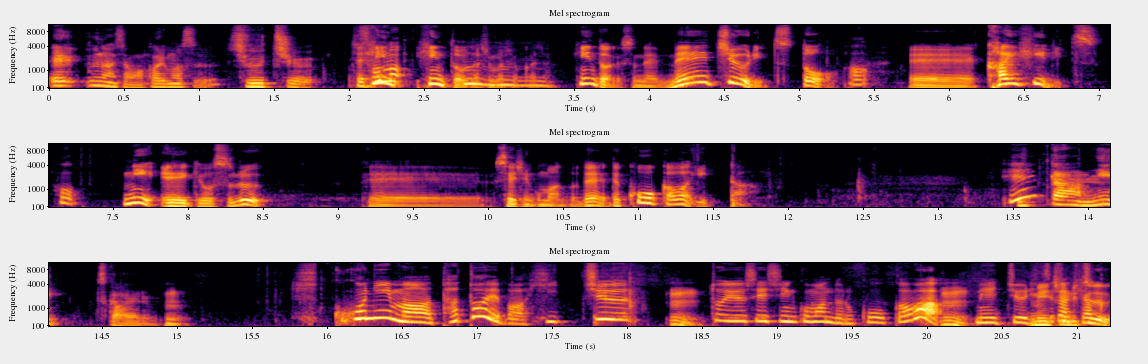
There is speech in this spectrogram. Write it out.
え、うなぎさんわかります？集中。じゃあヒンヒントを出しましょうか、うんうんうん。じゃあヒントはですね命中率とあ、えー回避率ほ。に影響する、えー精神コマンドでで効果は一旦。え一旦に使われる。ここに今例えば必中うん。という精神コマンドの効果はうん。命中率が命中率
